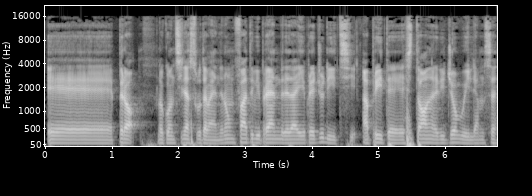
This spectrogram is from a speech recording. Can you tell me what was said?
E, però lo consiglio assolutamente. Non fatevi prendere dai pregiudizi, aprite Stoner di John Williams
